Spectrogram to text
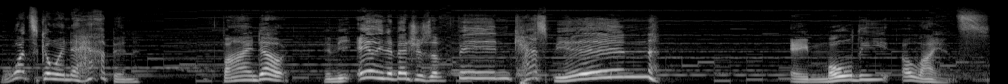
What's going to happen? Find out in the alien adventures of Finn Caspian A Moldy Alliance.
